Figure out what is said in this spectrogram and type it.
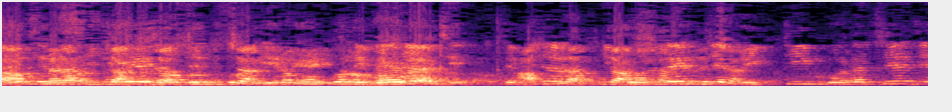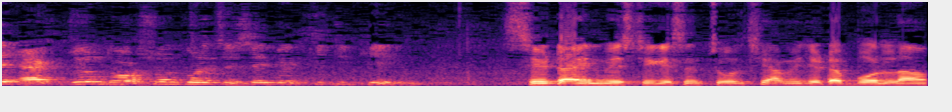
আপনারা কি CBI আশ্বাস তদন্ত, দিচ্ছেন? এরকম কোনো এদের- খবর আছে? আপনারা কি আপনি আশ্বাস বললেন যে ভিকটিম বলেছে যে একজন ধর্ষণ করেছে সেই ব্যক্তিটি কে? সেটা ইনভেস্টিগেশন চলছে। আমি যেটা বললাম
